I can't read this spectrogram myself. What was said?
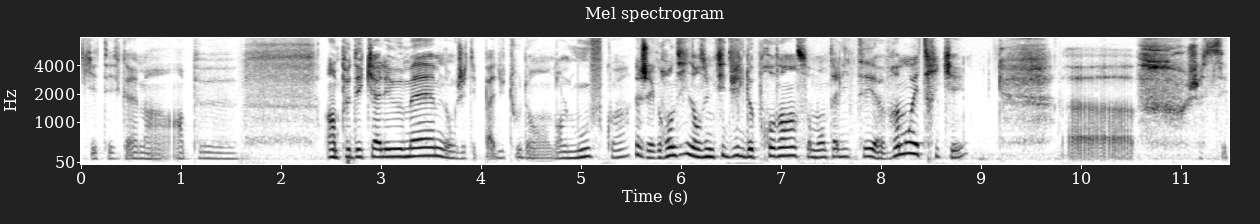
qui était quand même un peu un peu décalés eux-mêmes, donc j'étais pas du tout dans, le move. quoi. J'ai grandi dans une petite ville de province aux mentalités euh, vraiment étriquées. Euh, je sais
